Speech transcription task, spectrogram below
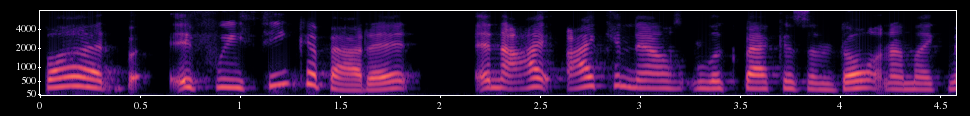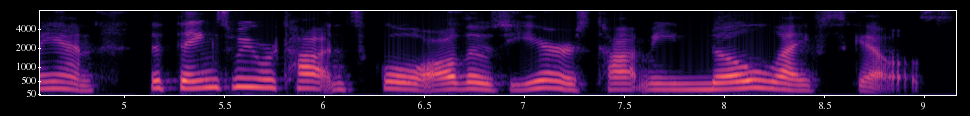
But, but if we think about it, and I I can now look back as an adult and I'm like, man, the things we were taught in school all those years taught me no life skills.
